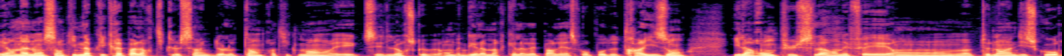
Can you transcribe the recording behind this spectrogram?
et en annonçant qu'il n'appliquerait pas l'article 5 de l'OTAN pratiquement, et c'est lorsque Angela Merkel avait parlé à ce propos de trahison, il a rompu cela en effet en tenant un discours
